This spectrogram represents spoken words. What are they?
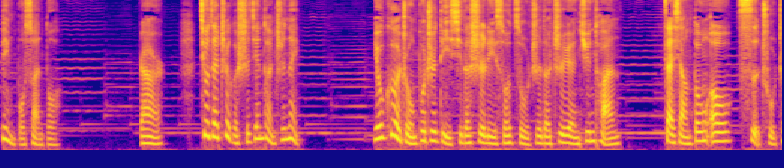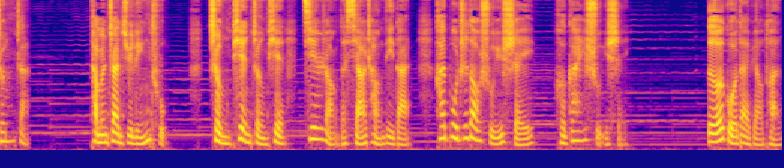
并不算多。然而，就在这个时间段之内。由各种不知底细的势力所组织的志愿军团，在向东欧四处征战。他们占据领土，整片整片接壤的狭长地带，还不知道属于谁和该属于谁。德国代表团、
